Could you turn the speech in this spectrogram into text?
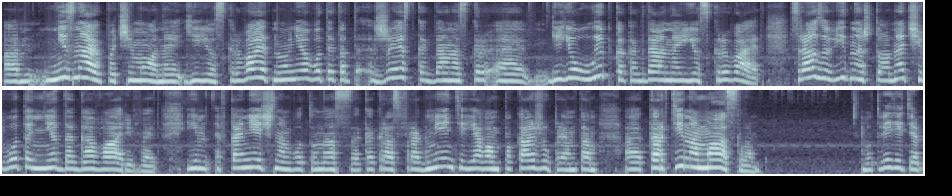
А, Не знаю, почему она ее скрывает, но у нее вот этот жест, когда она ее улыбка, когда она ее скрывает, сразу видно, что она чего-то не договаривает. И в конечном вот у нас э, как раз фрагменте я вам покажу прям там э, картина маслом. Вот видите,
